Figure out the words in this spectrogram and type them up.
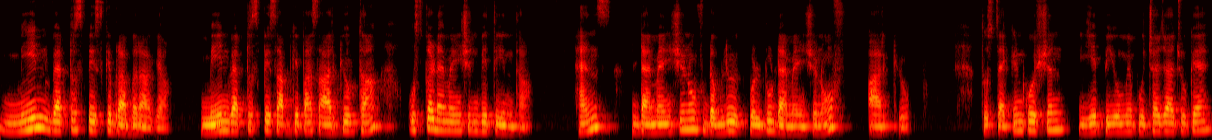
main vector space के बराबर आ गया। मेन वेक्टर स्पेस आपके पास आर क्यूब था, उसका डायमेंशन भी तीन था। Hence dimension of W equal to dimension of R cube तो सेकंड क्वेश्चन ये पीयू में पूछा जा चुका है।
